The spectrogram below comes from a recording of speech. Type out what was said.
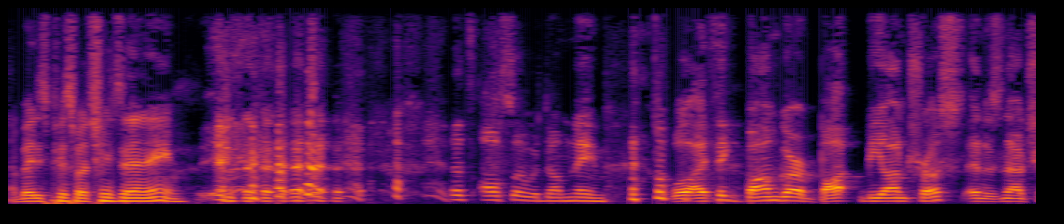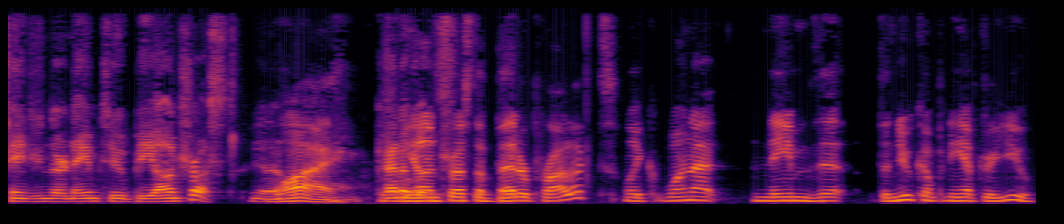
I bet he's pissed about changing that name. That's also a dumb name. well, I think Bomgar bought Beyond Trust and is now changing their name to Beyond Trust. You know, Why? kind of Beyond what's- Trust a better product? Like, why not name the the new company after you?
